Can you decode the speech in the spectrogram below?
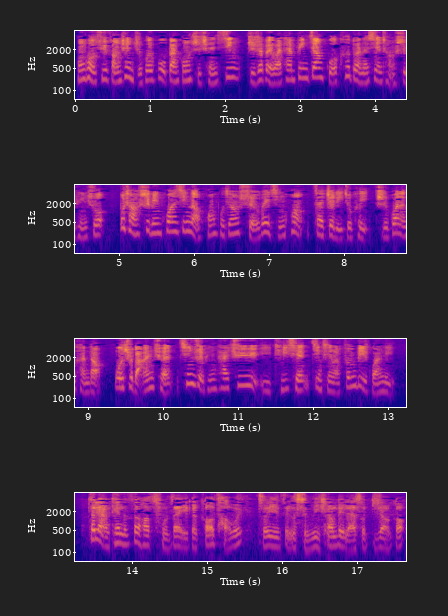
虹口区防汛指挥部办公室陈星指着北外滩滨江国客段的现场视频说：“不少市民关心的黄浦江水位情况，在这里就可以直观的看到。为确保安全，清水平台区域已提前进行了封闭管理。这两天呢，正好处在一个高潮位，所以这个水位相对来说比较高。”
